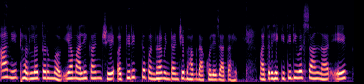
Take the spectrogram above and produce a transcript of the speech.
आणि ठरलं तर मग या मालिकांचे अतिरिक्त पंधरा मिनिटांचे भाग दाखवले जात आहे. मात्र हे किती दिवस चालणार? एक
